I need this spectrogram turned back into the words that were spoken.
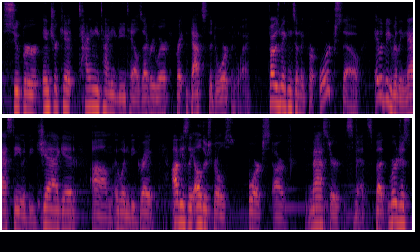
super intricate, tiny, tiny details everywhere, right? That's the dwarven way. If I was making something for orcs, though, it would be really nasty. It would be jagged. Um, it wouldn't be great. Obviously, Elder Scrolls orcs are master smiths, but we're just,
